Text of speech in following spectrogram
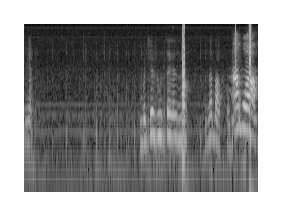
Nie. Bo cię rzucę z zabawką. Ała.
